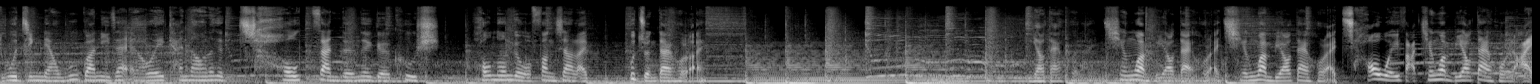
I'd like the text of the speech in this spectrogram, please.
多精良，我不管你在 L A 看到那个超赞的那个 Kush，通通给我放下来，不准带回来。不要带回来，千万不要带回来，千万不要带回来，超违法，千万不要带回来。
